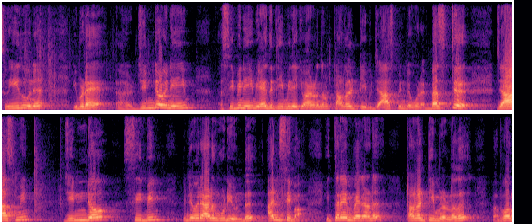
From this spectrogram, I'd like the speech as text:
ശ്രീധുവിന് ഇവിടെ ജിൻഡോയിനെയും സിബിനെയും ഏത് ടീമിലേക്ക് മാറണം ടണൽ ടീം ജാസ്മിന്റെ കൂടെ. ബെസ്റ്റ് ജാസ്മിൻ ജിൻഡോ സിബിൻ പിന്നെ ഒരാളും കൂടിയുണ്ട് അൻസിബ. ഇത്രയും പേരാണ് ടണൽ ടീമിലുള്ളത്. അപ്പം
